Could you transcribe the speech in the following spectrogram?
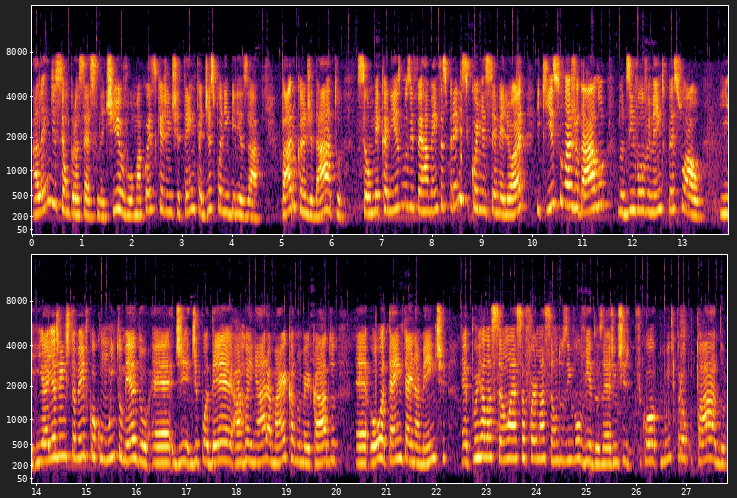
além de ser um processo seletivo, uma coisa que a gente tenta disponibilizar para o candidato são mecanismos e ferramentas para ele se conhecer melhor e que isso vai ajudá-lo no desenvolvimento pessoal. E, e aí a gente também ficou com muito medo é, de, de poder arranhar a marca no mercado é, ou até internamente é, por relação a essa formação dos envolvidos. Né? A gente ficou muito preocupado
